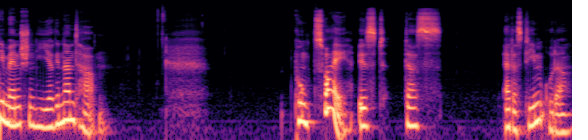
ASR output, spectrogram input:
die Menschen hier genannt haben. Punkt 2 ist, dass er das Team oder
